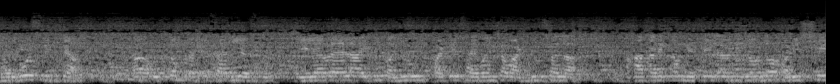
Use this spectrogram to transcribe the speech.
भरघोसरित्या उत्तम प्रतिसादही असतो. गेल्या वेळेला आय थिंक अजू पाटील साहेबांच्या वाढदिवसाला हा कार्यक्रम घेतलेला आणि जवळजवळ अडीचशे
